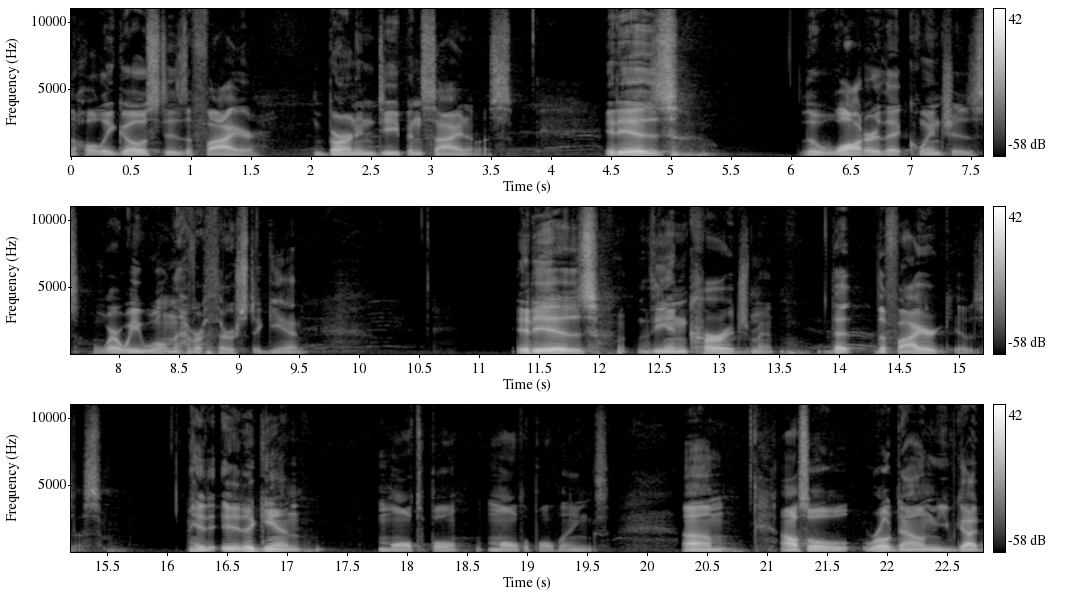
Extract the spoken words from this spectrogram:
The Holy Ghost is a fire burning deep inside of us. It is the water that quenches, where we will never thirst again. It is the encouragement that the fire gives us. It, it again, multiple, multiple things. Um, I also wrote down you've got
